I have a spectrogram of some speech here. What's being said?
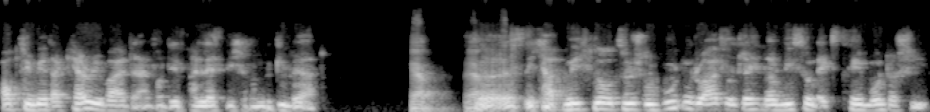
optimierter Carry-Weite einfach den verlässlicheren Mittelwert. Ja, ja. Äh, ich habe nicht so zwischen guten Drives und schlechten, nicht so einen extremen Unterschied.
